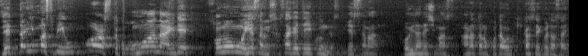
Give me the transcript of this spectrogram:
絶対 it must be worse と思わないで、その思いをイエス様に捧げていくんです。イエス様、お委ねします。あなたの答えをお聞かせください。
